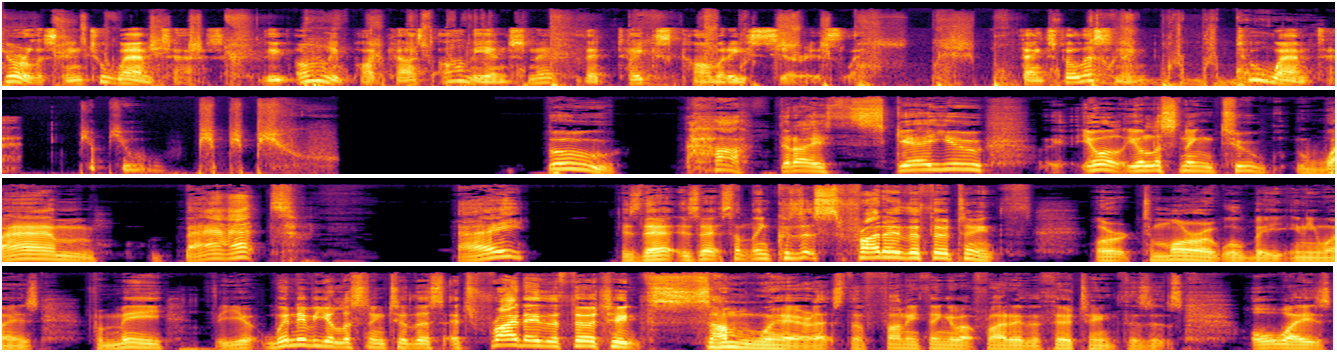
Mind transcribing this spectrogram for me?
You're listening to Whamtat, the only podcast on the internet that takes comedy seriously. Thanks for listening to pew. Boo! Ha! Did I scare you? You're you're listening to Wham Bat, eh? Is that is that something? Because it's Friday the thirteenth, or tomorrow will be, anyways. For me, for you, whenever you're listening to this, it's Friday the thirteenth somewhere. That's the funny thing about Friday the thirteenth is it's always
